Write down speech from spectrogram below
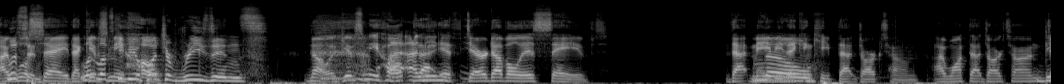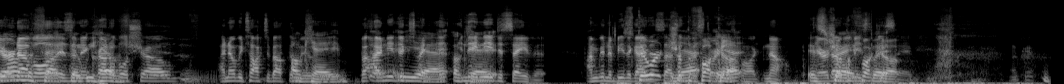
I will say that let- gives let's me give you hope. a bunch of reasons. No, it gives me hope I- I that mean- if Daredevil is saved, that maybe they can keep that dark tone. I want that dark tone. Beyond Daredevil is an incredible have- show. I know we talked about the Okay, movie, but I need to. uh, yeah, I, They need to save it. I'm going to be the guy Stuart, that says shut the fuck up. this No, It's Daredevil true, needs to be but- saved.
